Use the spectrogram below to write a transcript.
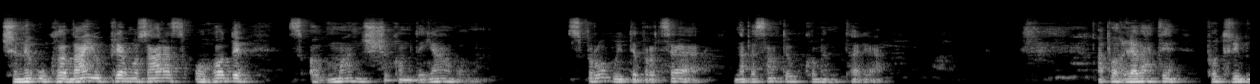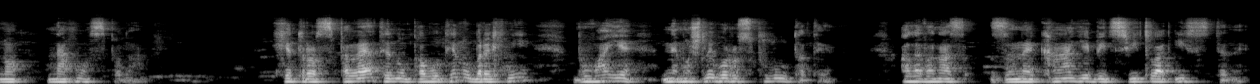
Чи не укладаю прямо зараз угоди з обманщиком дияволом? Спробуйте про це написати в коментарях. А поглядати потрібно на Господа. Хитросплетену павутину брехні буває неможливо розплутати, але вона зникає від світла істини.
